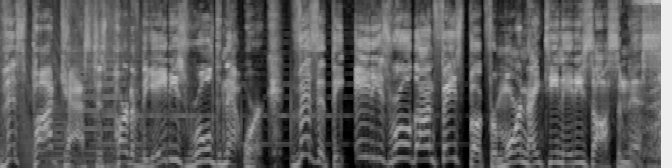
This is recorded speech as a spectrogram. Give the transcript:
This podcast is part of the 80s Ruled Network. Visit the 80s Ruled on Facebook for more 1980s awesomeness.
